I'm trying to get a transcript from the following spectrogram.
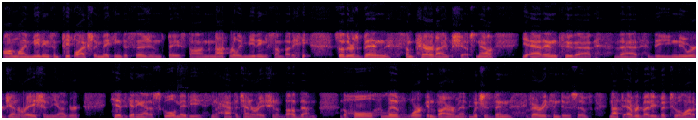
online meetings, and people actually making decisions based on not really meeting somebody. So there's been some paradigm shifts. Now, you add into that that the newer generation, the younger kids getting out of school, maybe you know half a generation above them. The whole live work environment, which has been very conducive, not to everybody, but to a lot of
